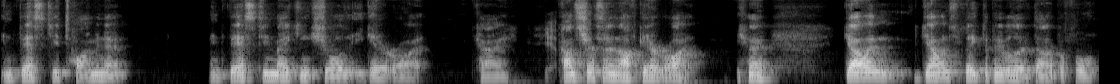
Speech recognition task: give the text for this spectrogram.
Invest your time in it. Invest in making sure that you get it right. Okay. Yeah. Can't stress it enough. Get it right. You know, go and go and speak to people that have done it before.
